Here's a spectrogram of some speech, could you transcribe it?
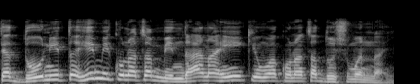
त्या दोन्हीतही मी कुणाचा मिंधा नाही किंवा कुणाचा दुश्मन नाही.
